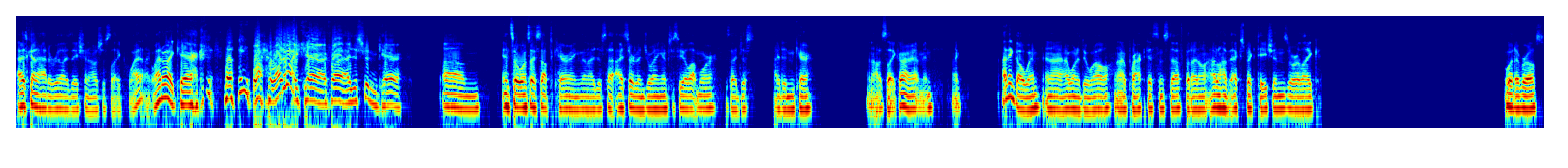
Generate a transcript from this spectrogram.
I just kind of had a realization. I was just like, why why do I care? why why do I care? I probably, I just shouldn't care. Um, and so once I stopped caring, then I just I started enjoying MCC a lot more because I just I didn't care, and I was like, all right, I mean, like I think I'll win, and I, I want to do well, and I practice and stuff, but I don't I don't have expectations or like whatever else.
